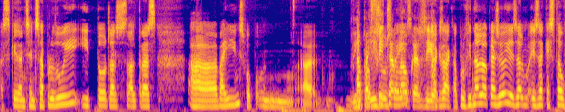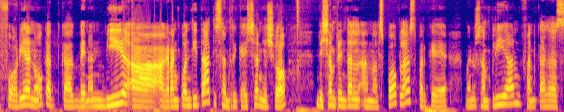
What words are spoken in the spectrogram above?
es queden sense produir i tots els altres uh, veïns... Uh, aprofiten l'ocasió. Exacte, aprofiten l'ocasió i és, el, és aquesta eufòria no? que, que venen vi a, a gran quantitat i s'enriqueixen i això deixa empremta en, en els pobles perquè bueno, s'amplien, fan cases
